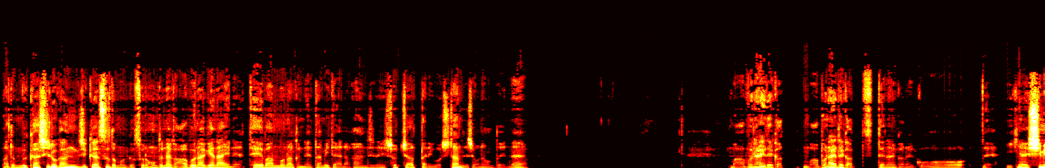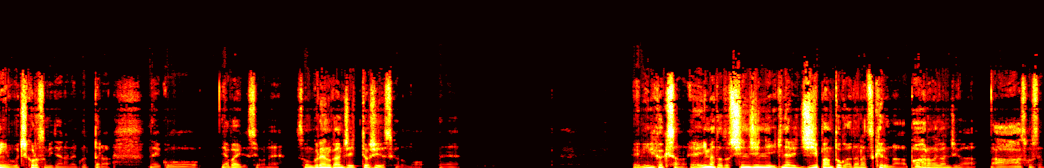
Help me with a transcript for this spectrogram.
まあでも昔の感じからすると、なんかそれ本当になんか危なげないね、定番のなんかネタみたいな感じでしょっちゅうあったりをしたんでしょうね、本当にね。まあ危ないでか、まあ、危ないでかっつってなんかね、こう、ね、いきなり市民を撃ち殺すみたいなね、こうやったら、ね、こう、やばいですよね。そんぐらいの感じで言ってほしいですけども、ね。え、耳かきさん、え今だと新人にいきなりジーパンとかあだ名つけるな、パワハラな感じが。ああ、そうですね。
